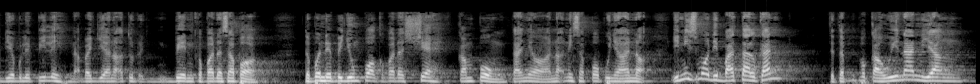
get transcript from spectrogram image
dia boleh pilih nak bagi anak tu bin kepada siapa ataupun dia pergi jumpa kepada syekh kampung tanya anak ni siapa punya anak ini semua dibatalkan tetapi perkahwinan yang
